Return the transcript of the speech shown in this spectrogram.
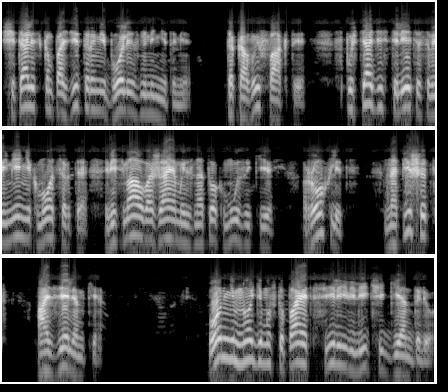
считались композиторами более знаменитыми. Таковы факты. Спустя десятилетия современник Моцарта, весьма уважаемый знаток музыки Рохлиц, напишет о Зеленке. Он немногим уступает в силе и величии Генделю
